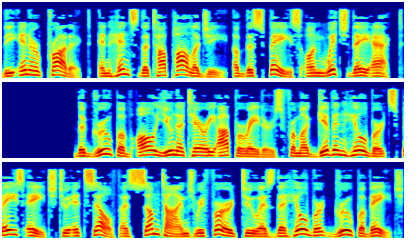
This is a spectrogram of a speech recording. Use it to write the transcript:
the inner product, and hence the topology of the space on which they act. The group of all unitary operators from a given Hilbert space H to itself is sometimes referred to as the Hilbert group of H,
